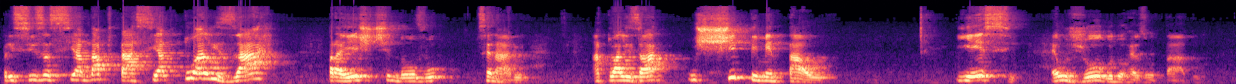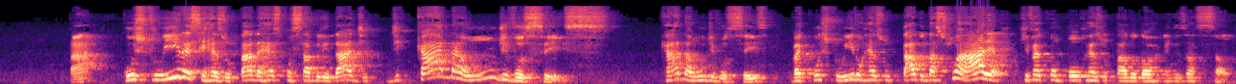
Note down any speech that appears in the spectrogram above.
precisa se adaptar, se atualizar para este novo cenário. Atualizar o chip mental. E esse é o jogo do resultado. Tá? Construir esse resultado é responsabilidade de cada um de vocês. Cada um de vocês vai construir o resultado da sua área, que vai compor o resultado da organização.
